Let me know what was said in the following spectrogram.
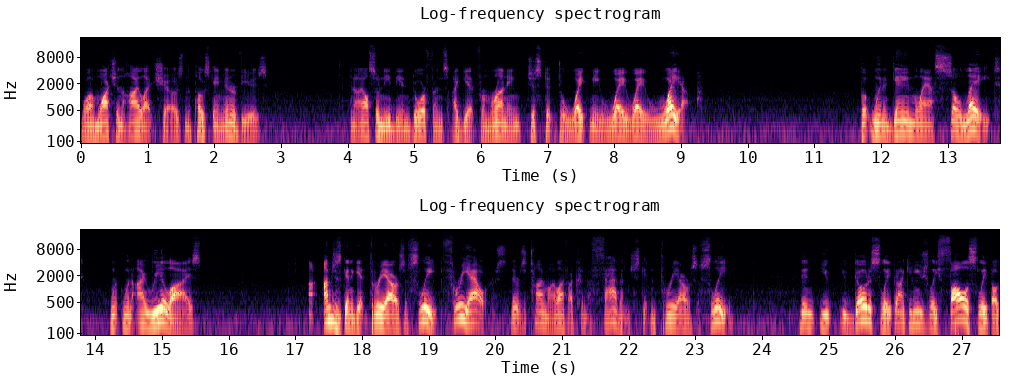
while I'm watching the highlight shows and the post-game interviews. And I also need the endorphins I get from running just to, to wake me way, way, way up. But when a game lasts so late, when, when I realize I'm just going to get three hours of sleep. Three hours. There was a time in my life I couldn't have fathomed just getting three hours of sleep. Then you, you go to sleep, and I can usually fall asleep oh,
